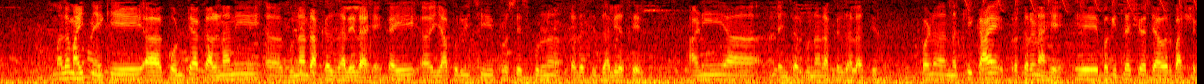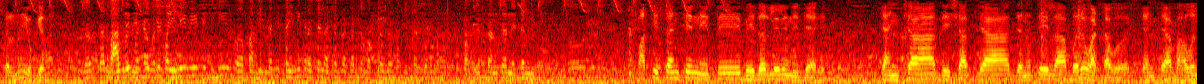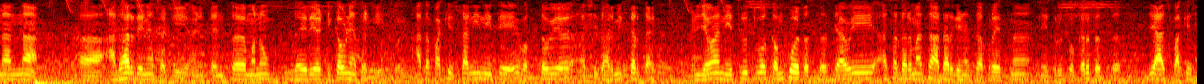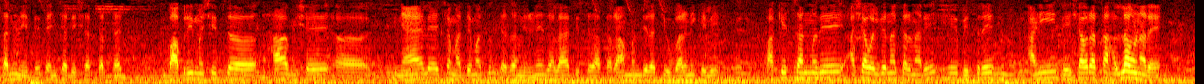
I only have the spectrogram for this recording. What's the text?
मला माहीत नाही की कोणत्या कारणाने गुन्हा दाखल झालेला आहे. काही यापूर्वीची प्रोसेस पूर्ण कदाचित झाली असेल आणि त्यांच्यावर गुन्हा दाखल झाला असेल. पण नक्की काय प्रकरण आहे हे बघितल्याशिवाय त्यावर भाष्य करणं योग्य नाही. सर बाबरी मस्जिदची पहिली वीट ही पाकिस्तानी सैनिक रचेल अशा प्रकारचं वक्तव्य पाकिस्तानकडून पाकिस्तानच्या नेत्यांनी पाकिस्तानचे नेते भेदरलेले नेते आहेत. त्यांच्या देशातल्या जनतेला बरं वाटावं त्यांच्या भावनांना आधार देण्यासाठी आणि त्यांचं मनोधैर्य टिकवण्यासाठी आता पाकिस्तानी नेते वक्तव्य अशी धार्मिक करतायत. आणि जेव्हा नेतृत्व कमकुवत असतं त्यावेळी असा धर्माचा आधार घेण्याचा प्रयत्न नेतृत्व करत असतं जे आज पाकिस्तानी नेते त्यांच्या देशात करतायत. बाबरी मशीद अ, हा विषय न्यायालयाच्या माध्यमातून त्याचा निर्णय झाला. तिथं आता राम मंदिराची उभारणी केली. पाकिस्तानमध्ये अशा वल्गना करणारे हे भित्रे आणि देशावर आता हल्ला होणार आहे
